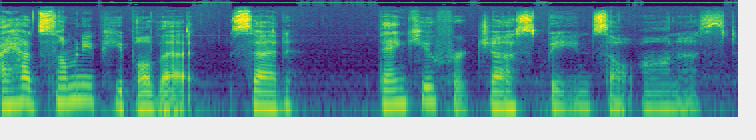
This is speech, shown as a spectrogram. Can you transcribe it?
I had so many people that said, Thank you for just being so honest,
